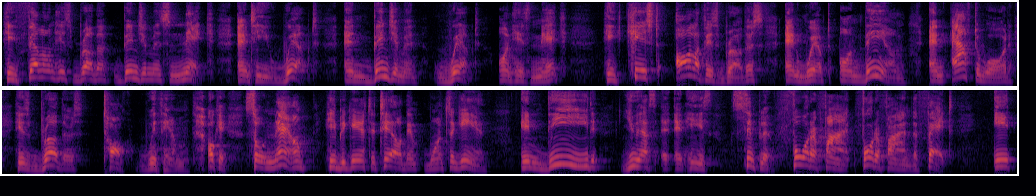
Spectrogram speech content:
he fell on his brother Benjamin's neck, and he wept, and Benjamin wept on his neck he kissed all of his brothers and wept on them. And afterward, his brothers talked with him. Okay, so now he begins to tell them once again, indeed, you have, and he's simply fortifying, fortifying the fact it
